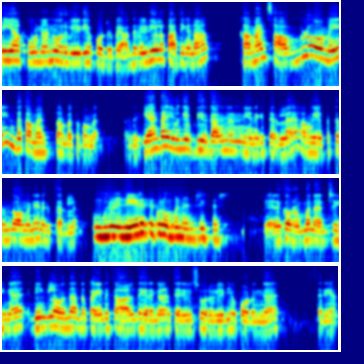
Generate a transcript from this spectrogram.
மியா பூனன்னு ஒரு வீடியோ போட்டிருப்பேன். அந்த வீடியோல பாத்தீங்கன்னா கமெண்ட்ஸ் அவ்வளவுமே இந்த கமெண்ட்ஸ் தான் பாத்துக்கோங்க அது ஏன் தான் இவங்க இப்படி இருக்காங்கன்னு எனக்கு தெரியல. அவங்க எப்ப திருந்துவாங்கன்னு எனக்கு தெரியல. உங்களுடைய நேரத்துக்கு ரொம்ப நன்றி சார் எனக்கு ரொம்ப நன்றிங்க. நீங்களும் வந்து அந்த பையனுக்கு ஆழ்ந்த இரங்கலை தெரிவிச்சு ஒரு வீடியோ போடுங்க. சரியா?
